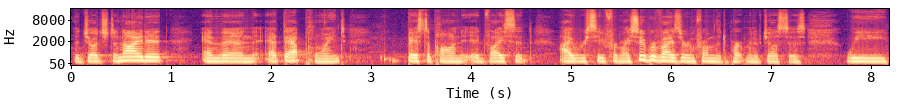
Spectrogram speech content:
The judge denied it, and then at that point, based upon advice that I received from my supervisor and from the Department of Justice, we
